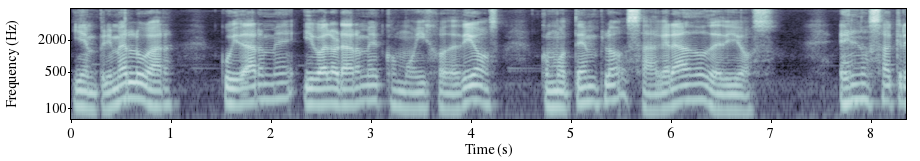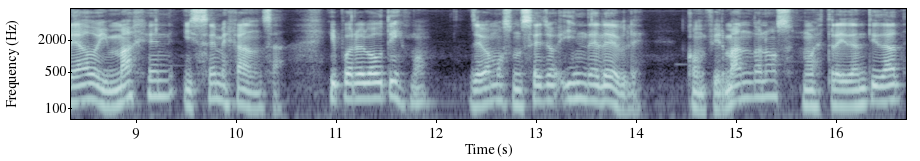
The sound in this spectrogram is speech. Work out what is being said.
y en primer lugar cuidarme y valorarme como hijo de Dios, como templo sagrado de Dios. Él nos ha creado imagen y semejanza y por el bautismo llevamos un sello indeleble, confirmándonos nuestra identidad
